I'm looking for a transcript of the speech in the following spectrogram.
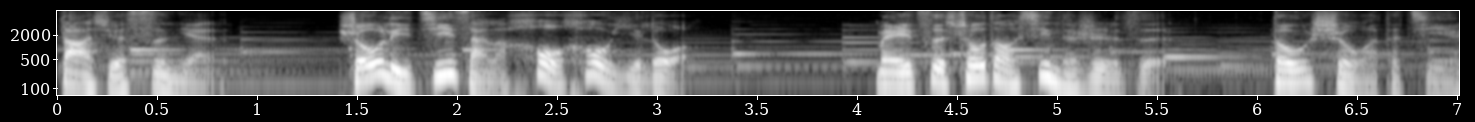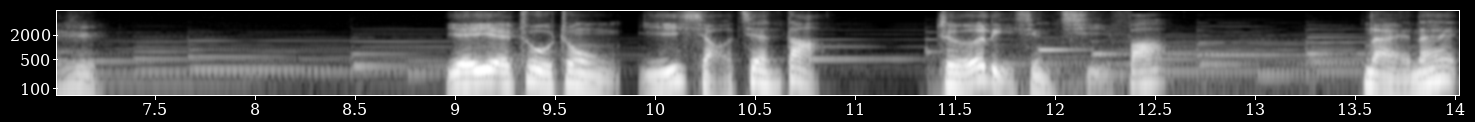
大学四年，手里积攒了厚厚一摞，每次收到信的日子，都是我的节日。爷爷注重以小见大，哲理性启发；奶奶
